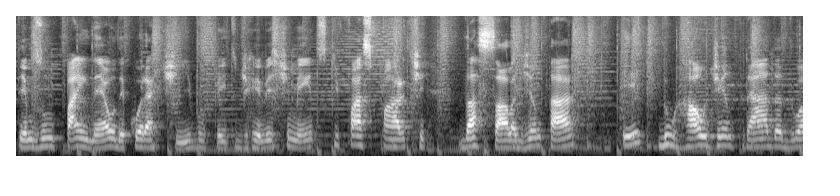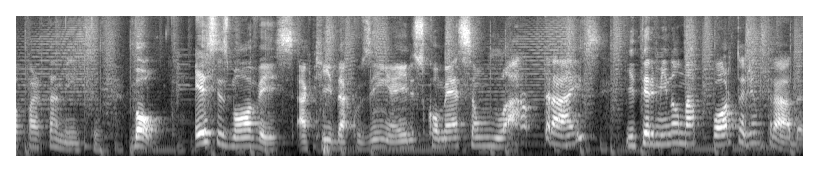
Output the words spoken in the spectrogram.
temos um painel decorativo feito de revestimentos que faz parte da sala de jantar e do hall de entrada do apartamento. Bom, esses móveis aqui da cozinha, eles começam lá atrás e terminam na porta de entrada.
